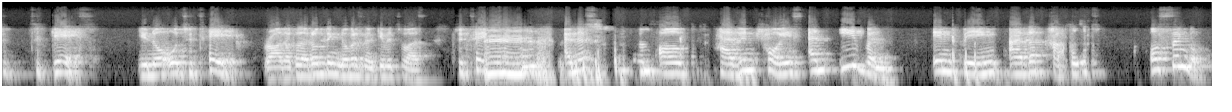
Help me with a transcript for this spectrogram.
to, to get, you know, or to take rather, because I don't think nobody's going to give it to us. To take, Mhm. and that's freedom of having choice, and even in being either coupled or single.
